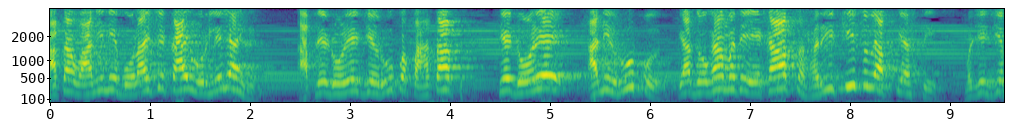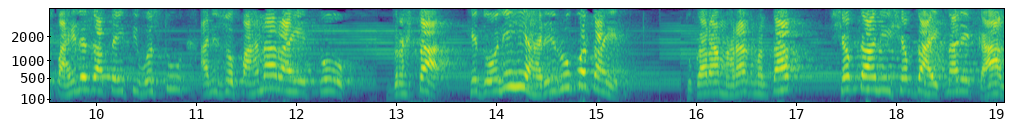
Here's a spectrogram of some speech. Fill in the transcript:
आता वाणीने बोलायचे काय उरलेले आहे? आपले डोळे जे रूप पाहतात ते डोळे आणि रूप या दोघांमध्ये एकाच हरीचीच व्याप्ती असते. म्हणजे जे पाहिलं जात आहे ती वस्तू आणि जो पाहणार आहे तो द्रष्टा हे दोन्हीही हरिरूपच आहेत. तुकाराम महाराज म्हणतात शब्द आणि शब्द ऐकणारे कान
